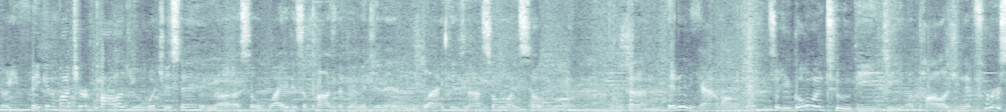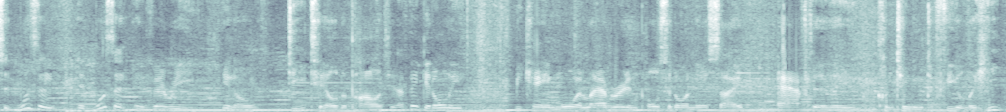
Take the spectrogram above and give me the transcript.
are you thinking about your apology or what you're saying? Uh, so white is a positive image and then black is not so much so. Uh, and anyhow, so you go into the, the apology, and at first it wasn't it wasn't a very you know detailed apology. I think it only became more elaborate and posted on their site after they continued to feel the heat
